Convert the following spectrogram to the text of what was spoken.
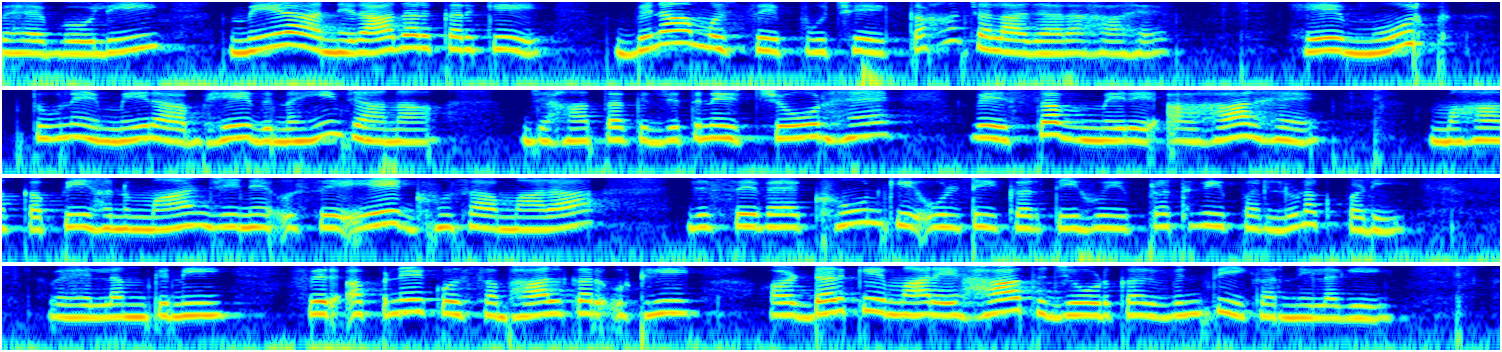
वह बोली, मेरा निरादर करके बिना मुझसे पूछे कहाँ चला जा रहा है? हे मूर्ख, तूने मेरा भेद नहीं जाना। जहाँ तक जितने चोर हैं, वे सब मेरे आहार हैं। महाकपि हनुमान जी ने उसे एक घूसा मारा, जिससे वह खून की उल्टी करती हुई पृथ्वी पर लुढ़क पड़ी। वह लंकनी फिर अपने को संभाल कर उठी और डर के मारे हाथ जोड़कर विनती करने लगी।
